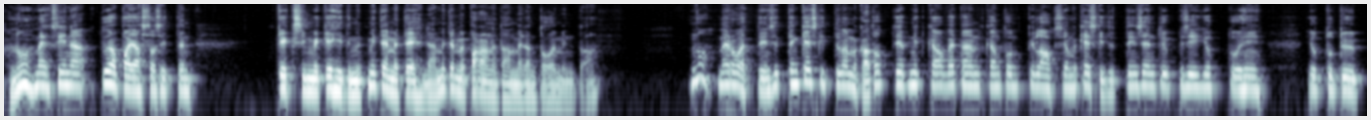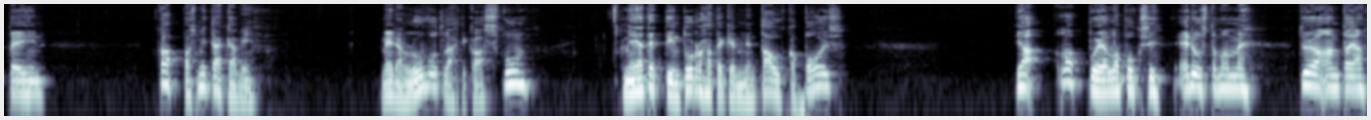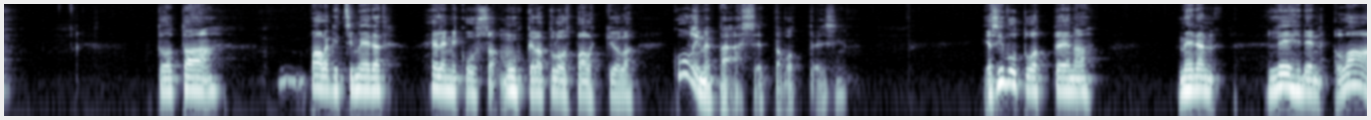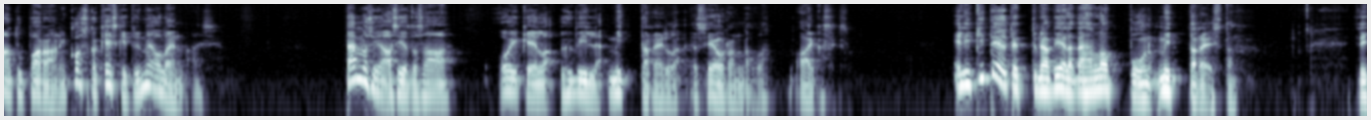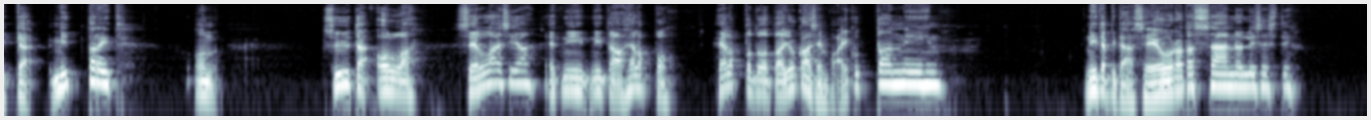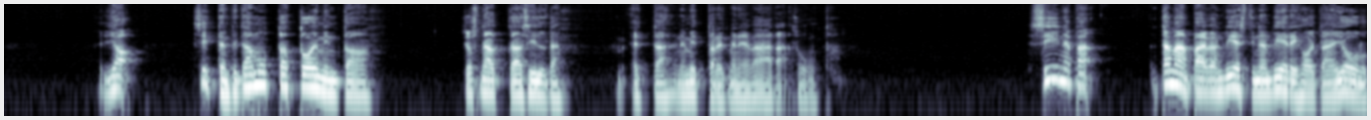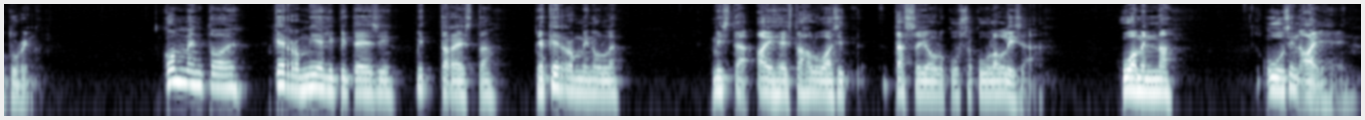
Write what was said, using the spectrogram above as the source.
No, me siinä työpajassa sitten keksimme, kehitimme, että miten me tehdään, miten me parannetaan meidän toimintaa. No, me ruvettiin sitten keskittymään, me katsottiin, että mitkä on vetänyt, mitkä on tuonut tilauksia, me keskityttiin sen tyyppisiin juttuihin, juttutyyppeihin. Kappas, mitä kävi? Meidän luvut lähti kasvuun, me jätettiin turha tekeminen tauhka pois, ja loppujen lopuksi edustamamme työantaja tota, palkitsi meidät helmikuussa muhkeella tulospalkkiolla, kun olimme päässeet tavoitteisiin. Ja sivutuotteena meidän lehden laatu parani, koska keskitymme olennaisiin. Tämmöisiä asioita saa oikeilla hyvillä mittareilla ja seurannalla aikaiseksi. Eli kiteytettynä vielä tähän loppuun mittareista. Eli mittarit on syytä olla sellaisia, että niitä on helppo, helppo tuota, jokaisen vaikuttaa niihin. Niitä pitää seurata säännöllisesti. Ja sitten pitää muuttaa toimintaa, jos näyttää siltä, että ne mittarit menee väärään suuntaan. Siinäpä tämän päivän viestinnän vierihoitajan jouluturina. Kommentoi, kerro mielipiteesi mittareista ja kerro minulle, mistä aiheista haluaisit tässä joulukuussa kuulla lisää. Huomenna uusin aiheen.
